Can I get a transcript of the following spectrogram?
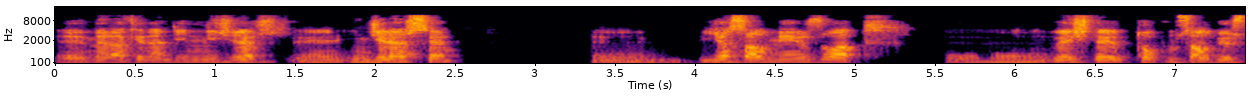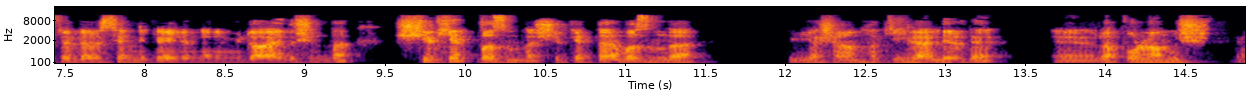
e, merak eden dinleyiciler e, incelerse e, yasal mevzuat e, ve işte toplumsal gösterilere, sendika eylemlerine müdahale dışında şirket bazında, şirketler bazında yaşanan hak ihlalleri de e, raporlanmış e,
